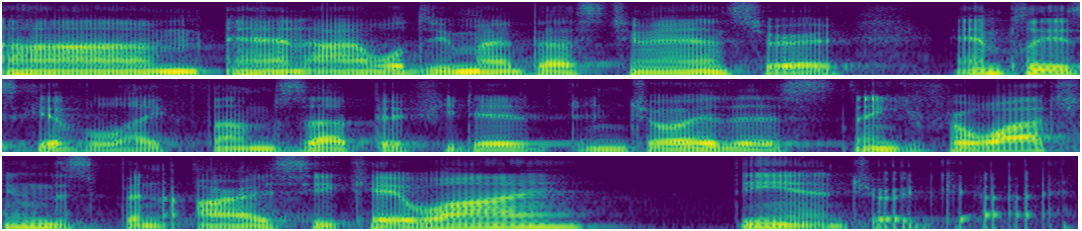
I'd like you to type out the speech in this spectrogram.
um, and I will do my best to answer it. And please give a like, thumbs up if you did enjoy this. Thank you for watching. This has been R-I-C-K-Y, the Android Guy.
